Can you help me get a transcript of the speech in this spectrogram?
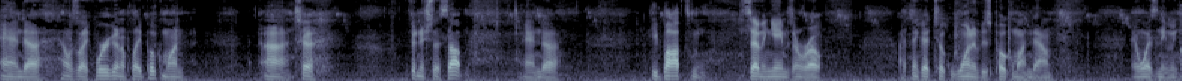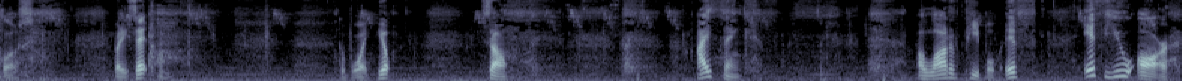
And uh, I was like, we're going to play Pokemon uh, to finish this up. And uh, he bopped me seven games in a row. I think I took one of his Pokemon down and wasn't even close. But he sit. Good boy. Yep. So, I think a lot of people, if if you are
